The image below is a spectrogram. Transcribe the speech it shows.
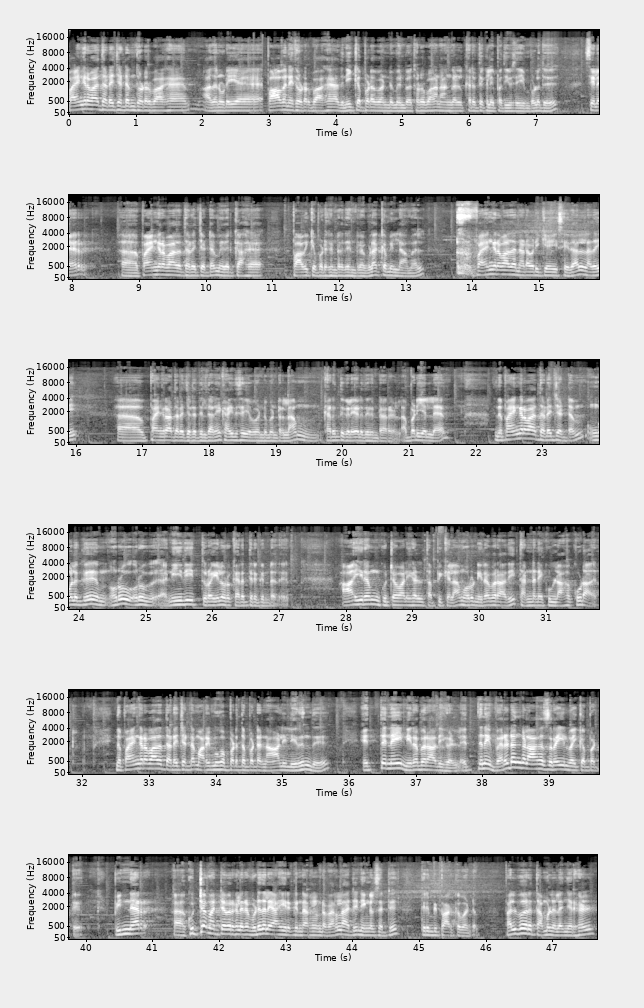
பயங்கரவாத தடை சட்டம் தொடர்பாக அதனுடைய பாவனை தொடர்பாக அது நீக்கப்பட வேண்டும் என்பது தொடர்பாக நாங்கள் கருத்துக்களை பதிவு செய்யும் பொழுது சிலர் பயங்கரவாத தடை சட்டம் எதற்காக பாவிக்கப்படுகின்றது என்ற விளக்கம் இல்லாமல் பயங்கரவாத நடவடிக்கை செய்தால் அதை பயங்கரவாத தடை சட்டத்தில் தானே கைது செய்ய வேண்டும் என்றெல்லாம் கருத்துக்களை எழுதுகின்றார்கள். அப்படியல்ல இந்த பயங்கரவாத தடை சட்டம் உங்களுக்கு ஒரு ஒரு நீதித்துறையில் ஒரு கருத்து இருக்கின்றது. ஆயிரம் குற்றவாளிகள் தப்பிக்கலாம் ஒரு நிரபராதி தண்டனைக்குள்ளாக கூடாது இந்த பயங்கரவாத தடை சட்டம் அறிமுகப்படுத்தப்பட்ட நாளில் இருந்து எத்தனை நிரபராதிகள் எத்தனை வருடங்களாக சிறையில் வைக்கப்பட்டு பின்னர் குற்றமற்றவர்கள் என விடுதலையாகி இருக்கின்றார்கள் என்ற வரலாற்றை நீங்கள் சற்று திரும்பி பார்க்க வேண்டும். பல்வேறு தமிழ் இளைஞர்கள்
